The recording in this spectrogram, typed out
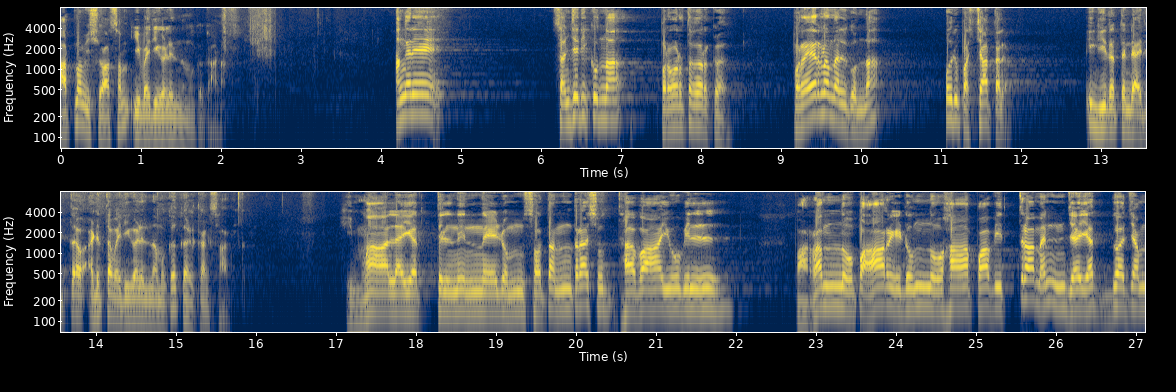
ആത്മവിശ്വാസം ഈ വരികളിൽ നമുക്ക് കാണാം. അങ്ങനെ സഞ്ചരിക്കുന്ന പ്രവർത്തകർക്ക് പ്രേരണ നൽകുന്ന ഒരു പശ്ചാത്തലം ഈ ഗീതത്തിന്റെ അടുത്ത അടുത്ത വരികളിൽ നമുക്ക് കേൾക്കാൻ സാധിക്കും. ഹിമാലയത്തിൽ നിന്നെഴും സ്വതന്ത്ര ശുദ്ധവായുവിൽ പറന്നു പാറിടുന്നു ഹാ പവിത്രമൻ ജയധ്വജം.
